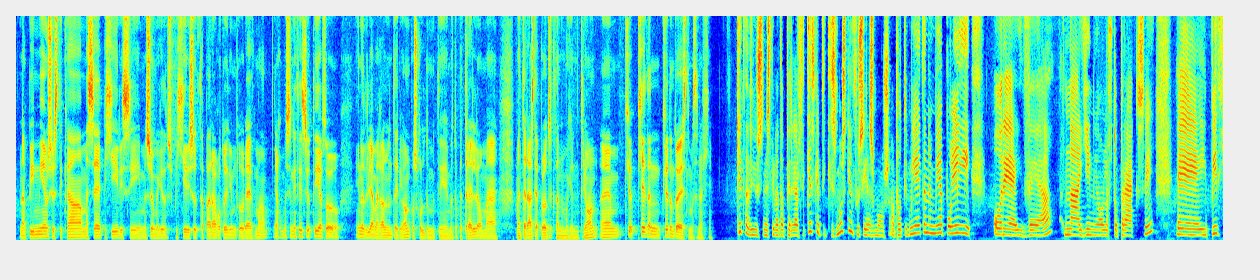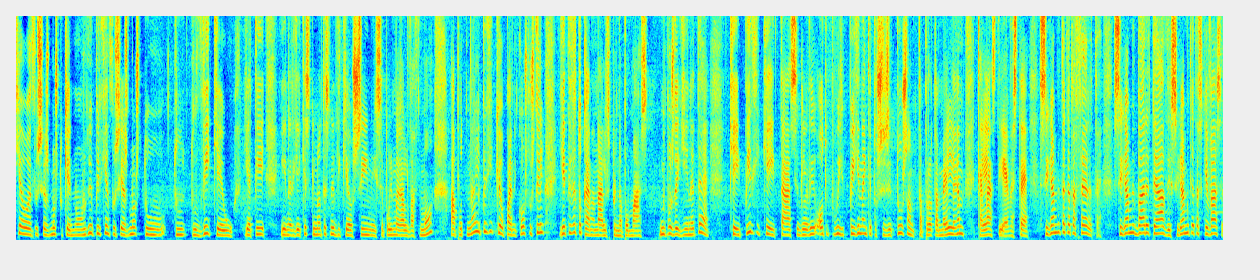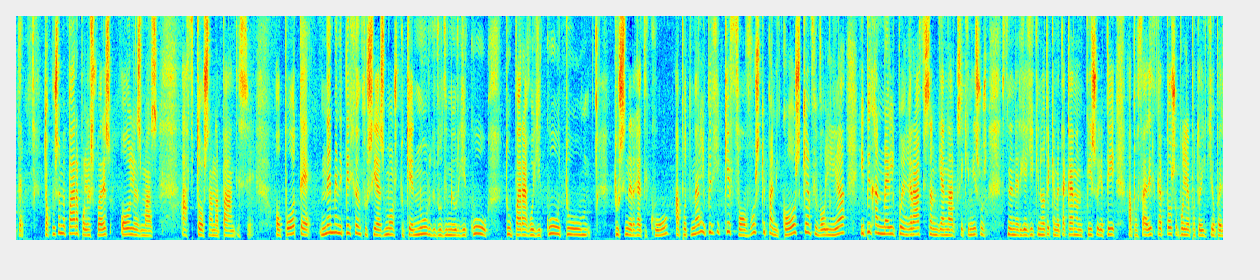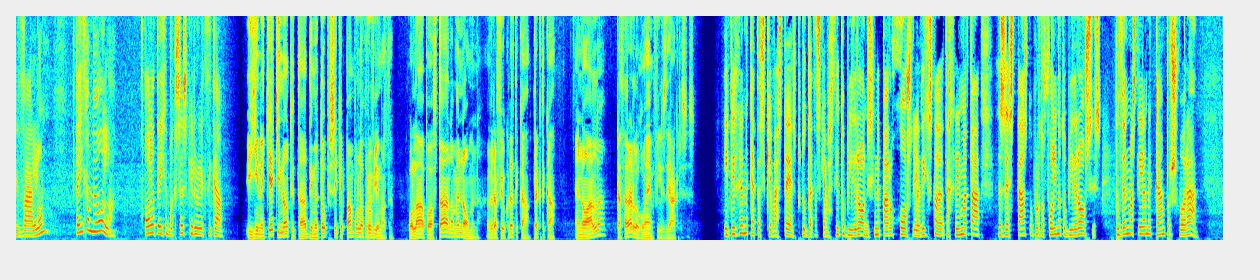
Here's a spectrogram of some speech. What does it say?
να πει μια ουσιαστικά μεσαία επιχείρηση, μεσαίο μεγέθους επιχείρηση ότι θα παράγω το ίδιο με το ρεύμα. Έχουμε συνηθίσει ότι αυτό είναι δουλειά μεγάλων εταιριών που ασχολούνται με, τη, με το πετρέλαιο, με, με τεράστια project ανεμογεννητριών. Ε, ποιο, ποιο, ήταν, ποιο ήταν το αίσθημα στην αρχή; Και τα δύο συναισθήματα περιγράφεται και σκεπτικισμός και ενθουσιασμός. Από τη μία ήταν μια πολύ ωραία ιδέα να γίνει όλο αυτό πράξη. Ε, υπήρχε ο ενθουσιασμός του καινούργιου, υπήρχε ενθουσιασμός του, του, του δίκαιου, γιατί οι ενεργειακές κοινότητες είναι δικαιοσύνη σε πολύ μεγάλο βαθμό. Από την άλλη υπήρχε και ο πανικός του στυλ, γιατί δεν το κάναν άλλοι πριν από εμάς. Μήπως δεν γίνεται; Και υπήρχε και η τάση, δηλαδή όταν πήγαιναν και το συζητούσαν τα πρώτα μέλη, λέγαν καλά αστείευεστε, σιγά μην τα καταφέρετε, σιγά μην πάρετε άδειε, σιγά μην κατασκευάσετε. Το ακούσαμε πάρα πολλές φορές όλες μας αυτό σαν απάντηση. Οπότε, ναι, μεν υπήρχε ο ενθουσιασμός του καινούριου, του δημιουργικού, του παραγωγικού, του, του συνεργατικού. Από την άλλη υπήρχε και φόβος και πανικός και αμφιβολία. Υπήρχαν μέλη που εγγράφησαν για να ξεκινήσουν στην ενεργειακή κοινότητα και μετά κάναν πίσω γιατί αποθαρρύνθηκαν τόσο πολύ από το οικείο περιβάλλον. Τα είχαμε όλα. Όλα τα είχε ο Μπαξές κυριολεκτικά. Η γυναικεία κοινότητα αντιμετώπισε και πάμπολα προβλήματα. Πολλά από αυτά αναμενόμενα, γραφειοκρατικά, πρακτικά, ενώ άλλα καθαρά λόγω έμφυλης διάκρισης. Υπήρχαν κατασκευαστές που τον κατασκευαστή τον πληρώνεις, είναι πάροχός σου, δηλαδή έχεις τα, τα χρήματα ζεστά στο πορτοφόλι να τον πληρώσεις, που δεν μας στείλανε καν προσφορά.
